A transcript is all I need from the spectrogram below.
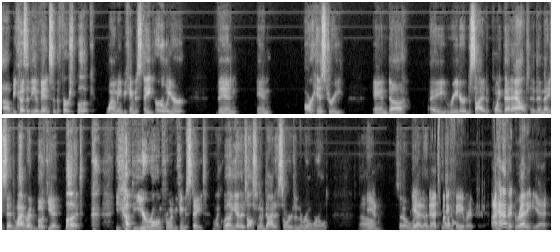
uh, because of the events of the first book. Wyoming became a state earlier than in our history. And uh, a reader decided to point that out. And then they said, Well, I haven't read the book yet, but you got the year wrong for when it became a state. I'm like, Well, yeah, there's also no dinosaurs in the real world. Um, Yeah. So, Yeah, uh, that's my favorite. I haven't read it yet,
